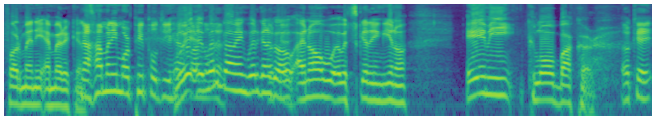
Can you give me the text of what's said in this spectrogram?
for many Americans. now, how many more people do you have? We, on the we're list? going. We're going to go. I know it's getting. You know, Amy Klobuchar. Okay,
